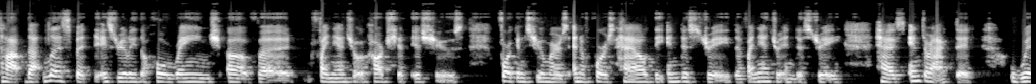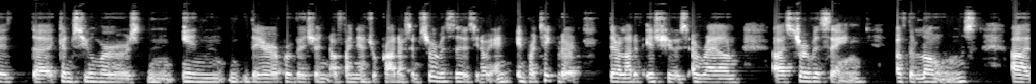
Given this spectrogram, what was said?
top that list, but it's really the whole range of uh, financial hardship issues for consumers, and of course, how the industry, the financial industry, has interacted with the consumers in their provision of financial products and services. You know, and in particular, there are a lot of issues around uh, servicing of the loans uh,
